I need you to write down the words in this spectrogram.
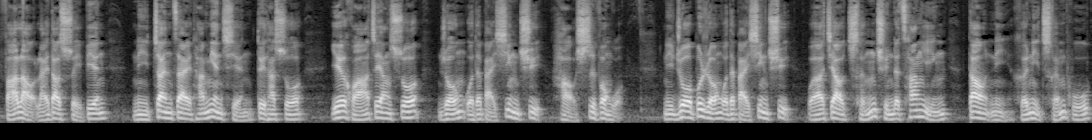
法老来到水边，你站在他面前，对他说：耶和华这样说。”容我的百姓去，好侍奉我。你若不容我的百姓去，我要叫成群的苍蝇到你和你臣仆，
